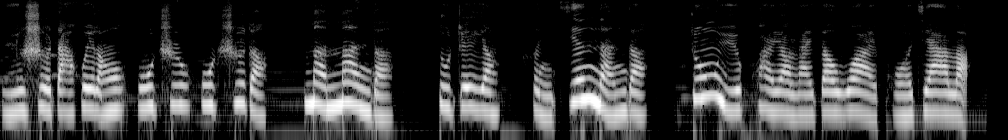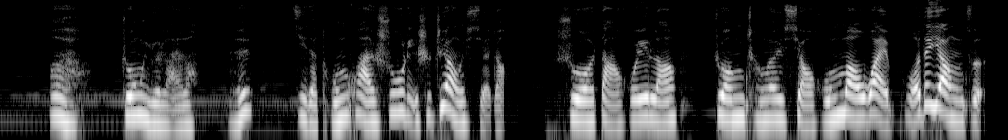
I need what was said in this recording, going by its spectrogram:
于是大灰狼呼哧呼哧的，慢慢的，就这样很艰难的，终于快要来到外婆家了。哎呀，终于来了！哎，记得童话书里是这样写的。说大灰狼装成了小红帽外婆的样子，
